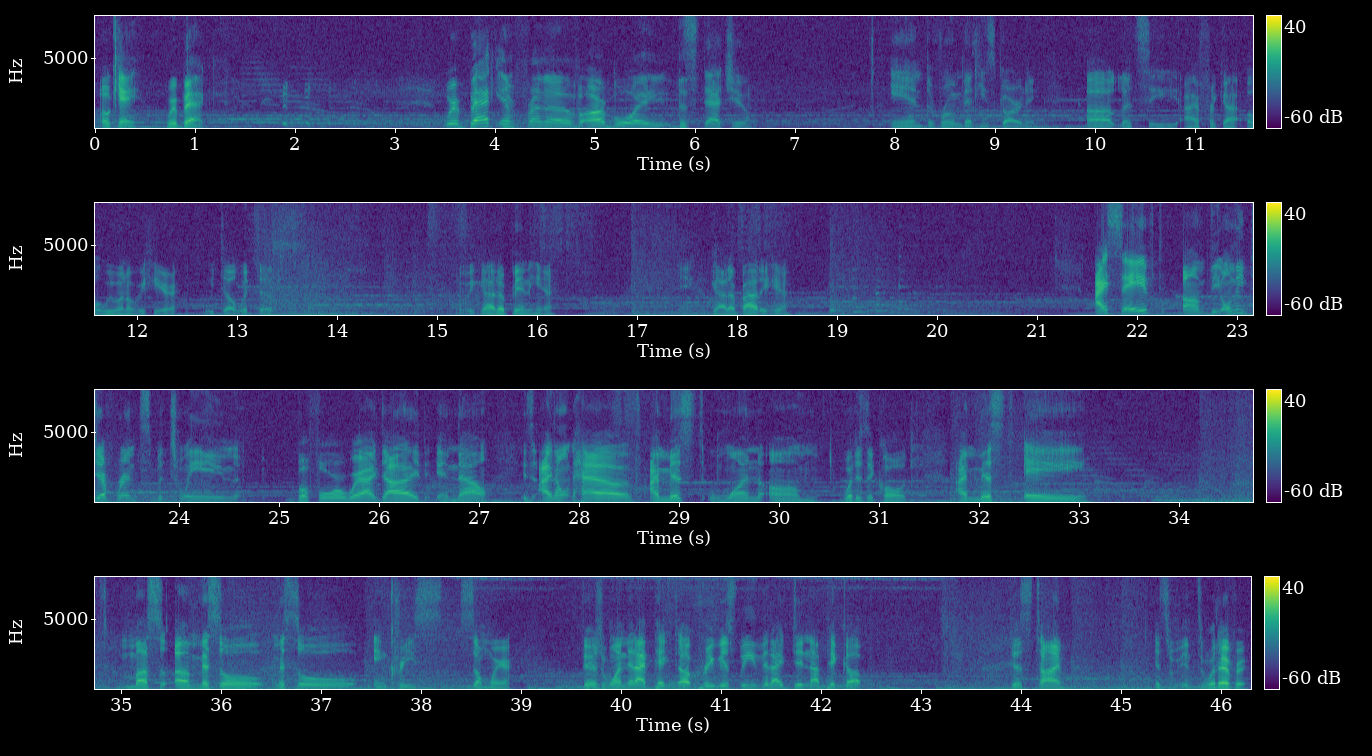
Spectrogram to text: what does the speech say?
Okay, we're back. we're back in front of our boy, the statue, in the room that he's guarding. Uh, let's see. I forgot. Oh, we went over here. We dealt with this. And we got up in here. And got up out of here. I saved. Um, the only difference between before where I died and now is I don't have. I missed one. Um, what is it called? I missed a muscle, uh, missile missile increase somewhere. There's one that I picked up previously that I did not pick up this time. It's it's whatever.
